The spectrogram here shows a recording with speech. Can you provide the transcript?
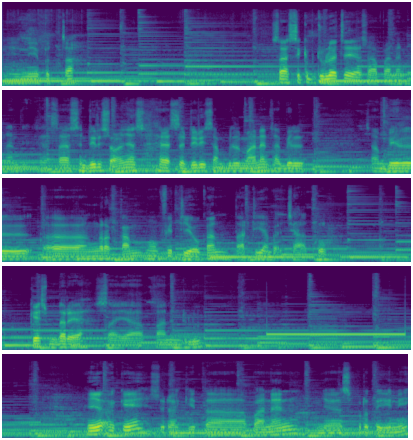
ini pecah. Saya skip dulu aja ya saya panen nanti. Saya, sendiri soalnya saya sendiri sambil manen sambil sambil uh, ngerekam memvideokan. Tadi sampai jatuh oke sebentar ya. Saya panen dulu. Ya oke. Sudah kita panen ya seperti ini.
